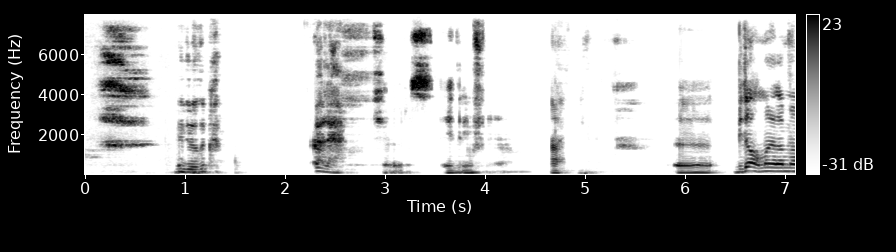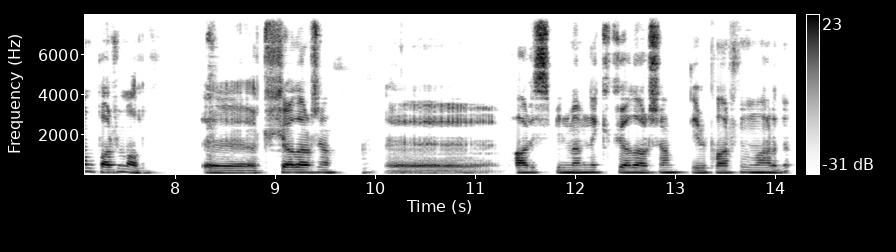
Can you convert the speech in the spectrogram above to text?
ne diyorduk? Öyle. Şöyle biraz eğdireyim şunu ya. Heh. Ee, bir de Almanya'dan ben parfüm aldım. Ee, Küküa Larjan. Ee, Paris bilmem ne Küküa Larjan diye bir parfüm vardı.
